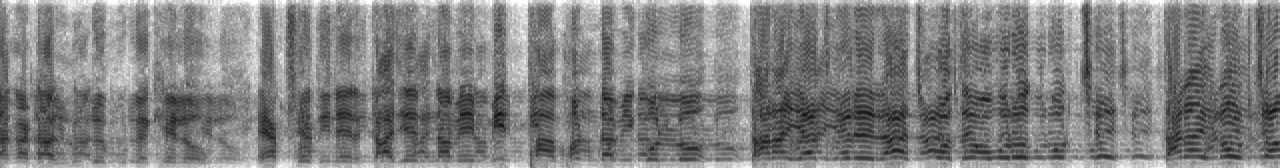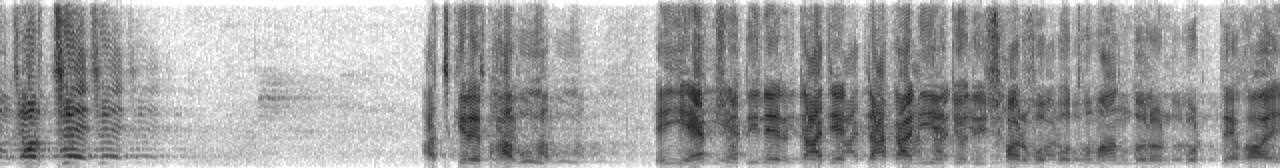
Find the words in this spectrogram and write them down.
টাকাটা লুটে পুটে খেলো, একশো দিনের কাজের নামে মিথ্যা ভণ্ডামি করল, তারাই আজকের রাজপথে অবরোধ করছে, তারাই রোড জাম করছে। আজকের ভাবুন, এই একশো দিনের কাজের টাকা নিয়ে যদি সর্বপ্রথম আন্দোলন করতে হয়,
